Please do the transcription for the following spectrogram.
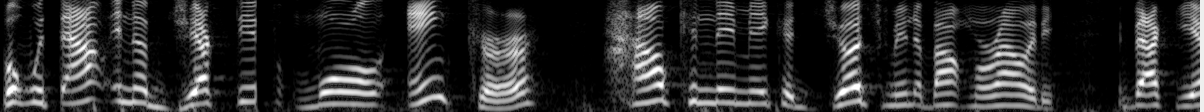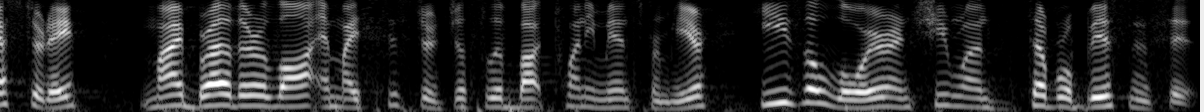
But without an objective moral anchor, how can they make a judgment about morality? In fact, yesterday, my brother in law and my sister just live about 20 minutes from here. He's a lawyer and she runs several businesses.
